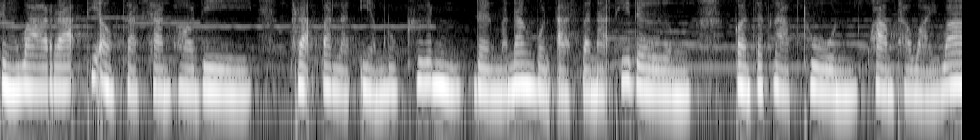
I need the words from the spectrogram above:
ถึงวาระที่ออกจากฌานพอดี พระประหลัดเอี่ยมลุกขึ้น เดินมานั่งบนอาสนะที่เดิม ก่อนจะกราบทูลความถวายว่า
